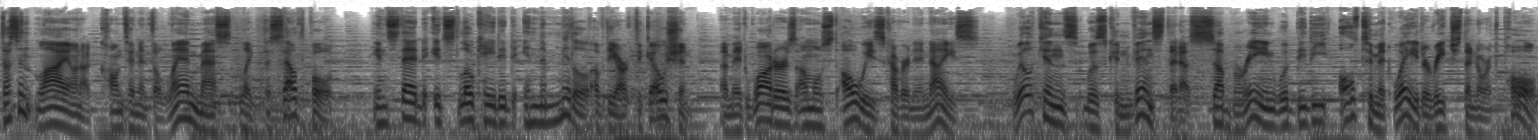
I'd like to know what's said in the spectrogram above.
doesn't lie on a continental landmass like the South Pole. Instead, it's located in the middle of the Arctic Ocean, amid waters almost always covered in ice. Wilkins was convinced that a submarine would be the ultimate way to reach the North Pole,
